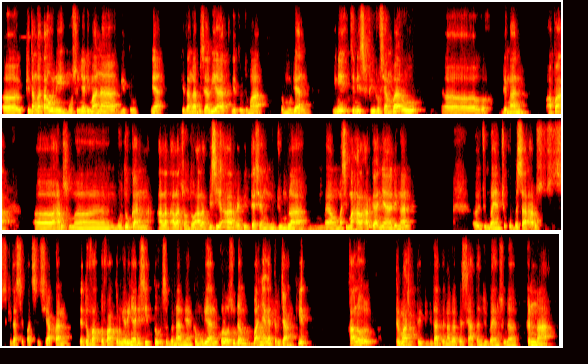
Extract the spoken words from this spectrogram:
uh, kita nggak tahu nih musuhnya di mana gitu, ya kita nggak bisa lihat gitu. Cuma kemudian ini jenis virus yang baru uh, dengan apa uh, harus membutuhkan alat-alat contoh alat PCR, rapid test yang jumlah yang masih mahal harganya dengan jumlah yang cukup besar harus kita cepat siapkan. Itu faktor-faktor ngerinya di situ sebenarnya. Kemudian kalau sudah banyak yang terjangkit, kalau termasuk kita tenaga kesehatan juga yang sudah kena,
